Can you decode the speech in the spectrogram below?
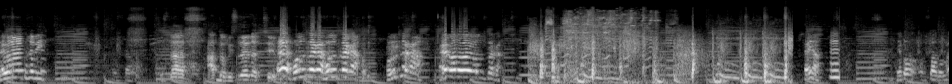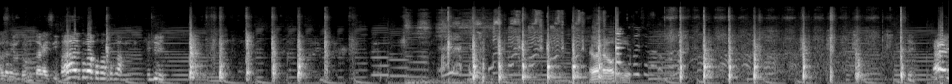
এবার আনতে যাবি উস্তাদ হাত যাচ্ছে। হলুদ লাগা হলুদ লাগা হলুদ লাগা দেখো ওস্তাদ হলুদ লাগা। ধুম লাগাইছি হ্যাঁ কুবা কুবা কুবা শিগগিরি এবার এই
